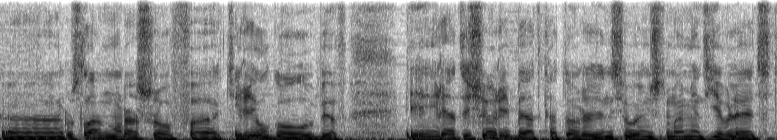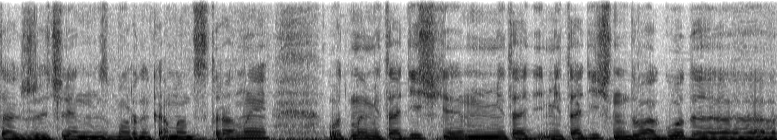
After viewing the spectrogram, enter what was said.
э, Руслан Мурашов, э, Кирилл Голубев и ряд еще ребят, которые на сегодняшний момент являются также членами сборной команды страны. Вот мы методически, методи- методично два года, э,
